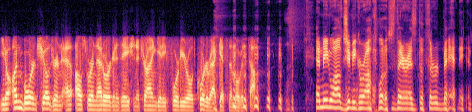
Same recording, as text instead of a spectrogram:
you know, unborn children uh, elsewhere in that organization to try and get a 40 year old quarterback gets them over the top. and meanwhile, Jimmy Garoppolo's there as the third man in.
